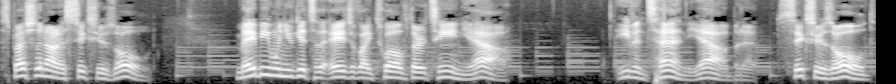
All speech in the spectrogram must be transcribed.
especially not at 6 years old. Maybe when you get to the age of like 12, 13, yeah. Even 10, yeah, but at 6 years old,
